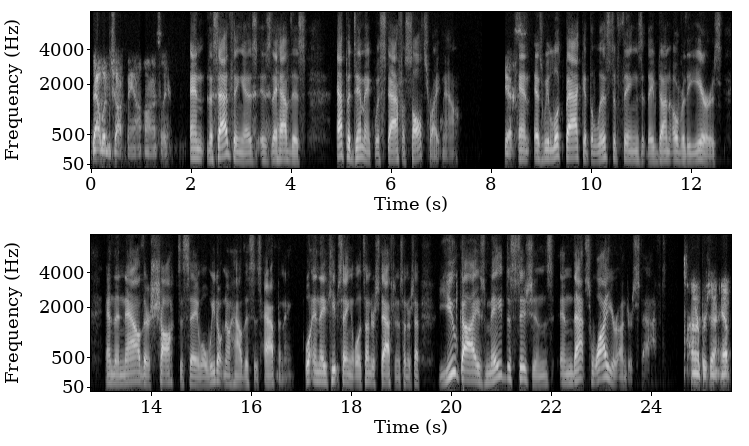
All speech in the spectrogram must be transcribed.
That wouldn't shock me, honestly. And the sad thing is, is they have this epidemic with staff assaults right now. Yes. And as we look back at the list of things that they've done over the years, and then now they're shocked to say, well, we don't know how this is happening. Well, and they keep saying, well, it's understaffed and it's understaffed. You guys made decisions, and that's why you're understaffed. 100%. Yep.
